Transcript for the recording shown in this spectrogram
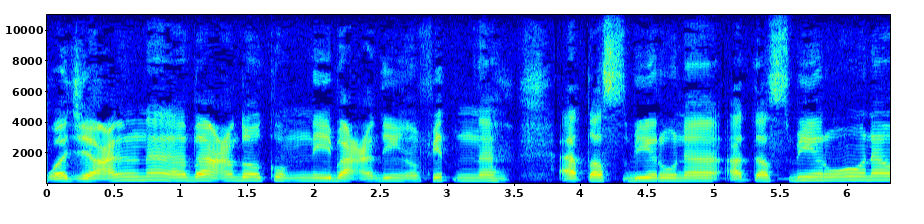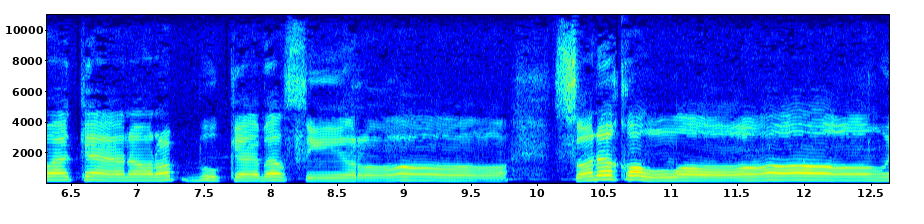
وجعلنا بعضكم لبعض فتنة. أتصبرون أتصبرون وكان ربك بصيرا. صدق الله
